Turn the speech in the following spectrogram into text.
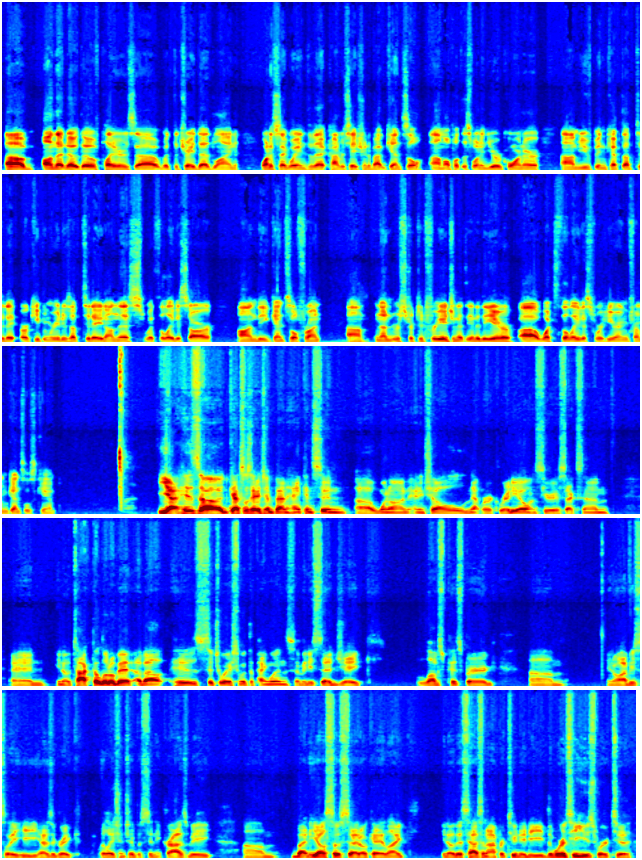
Um, on that note, though, of players uh, with the trade deadline, want to segue into that conversation about Guentzel. Um, I'll put this one in your corner. Um, you've been kept up to date or keeping readers up to date on this with the latest star on the Guentzel front. Um, an unrestricted free agent at the end of the year. Uh, what's the latest we're hearing from Guentzel's camp? Yeah, his uh, agent Ben Hankinson uh, went on NHL Network Radio on Sirius XM and you know talked a little bit about his situation with the Penguins. I mean, he said Jake loves Pittsburgh. Um, you know, obviously he has a great relationship with Sidney Crosby, um, but he also said, okay, like you know, this has an opportunity. The words he used were to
